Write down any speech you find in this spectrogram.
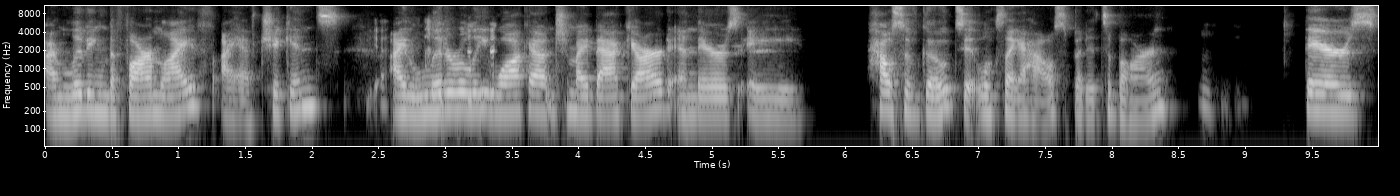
I'm living the farm life. I have chickens. Yeah. I literally walk out into my backyard and there's a house of goats. It looks like a house, but it's a barn. Mm-hmm. There's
